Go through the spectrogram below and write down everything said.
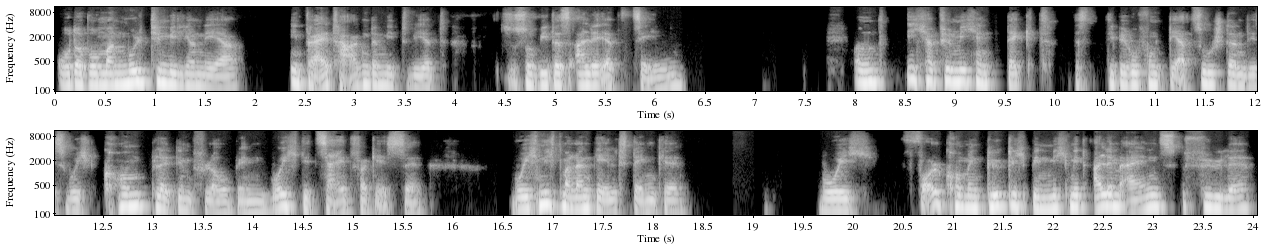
oder wo man Multimillionär in drei Tagen damit wird, so wie das alle erzählen. Und ich habe für mich entdeckt, dass die Berufung der Zustand ist, wo ich komplett im Flow bin, wo ich die Zeit vergesse, wo ich nicht mal an Geld denke, wo ich vollkommen glücklich bin, mich mit allem eins fühle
